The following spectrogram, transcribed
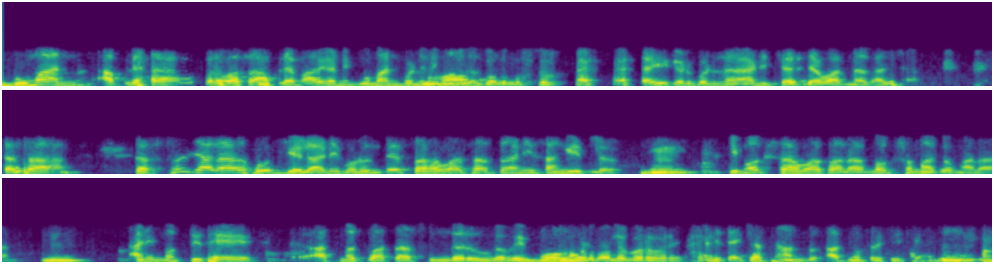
गुमान आपल्या प्रवास आपल्या मार्गाने गुमान पण काही गडबड न आणि चर्चा वाद न घालता. तसा तसं ज्याला होत गेलं आणि म्हणून ते सहवासाचं आणि सांगितलं. की मग सहवास आला मग समागम आला. आणि मग तिथे आत्मत्वाचा सुंदर उगवे मोह बरोबर झालं बरोबर आहे आणि. त्याच्यात आत्मप्रचिती आहे.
